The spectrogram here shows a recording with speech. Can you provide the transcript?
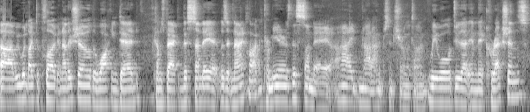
Uh, we would like to plug another show, The Walking Dead. Comes back this Sunday at was it nine o'clock? Premieres this Sunday. I'm not 100% sure on the time. We will do that in the corrections.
